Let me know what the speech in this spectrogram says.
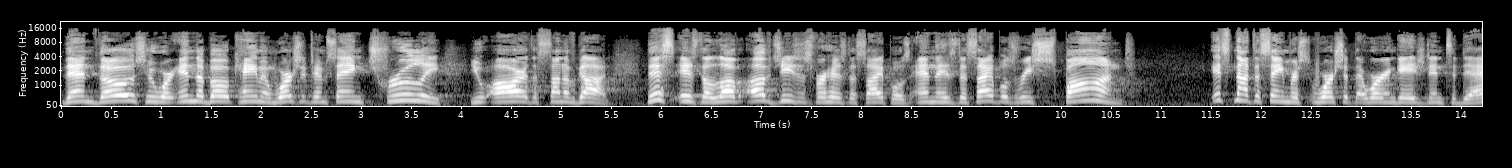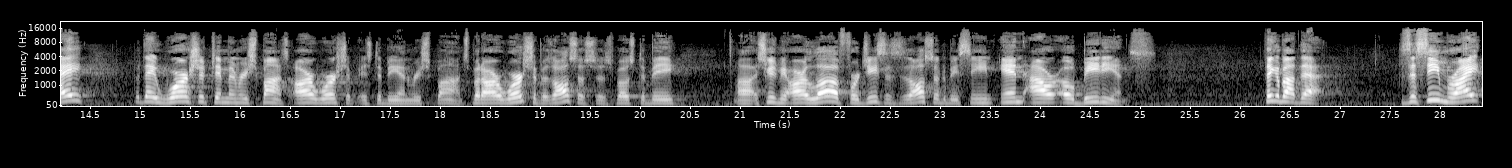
Then those who were in the boat came and worshiped him, saying, Truly, you are the Son of God. This is the love of Jesus for his disciples, and his disciples respond it's not the same worship that we're engaged in today, but they worshiped him in response. Our worship is to be in response. But our worship is also supposed to be, uh, excuse me, our love for Jesus is also to be seen in our obedience. Think about that. Does it seem right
